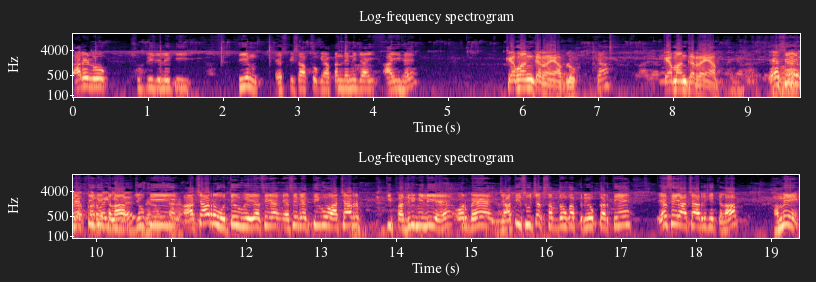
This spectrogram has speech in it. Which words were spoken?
सारे लोग शिवपुरी ज़िले की टीम एसपी साहब को ज्ञापन देने जाई आई है। क्या मांग कर रहे हैं आप लोग? क्या? क्या मांग कर रहे हैं आप? ऐसे व्यक्ति के खिलाफ जो कि आचार्य होते हुए ऐसे ऐसे व्यक्ति को आचार्य की पदवी मिली है और वह जाति सूचक शब्दों का प्रयोग करते हैं। ऐसे आचार्य के खिलाफ हमें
